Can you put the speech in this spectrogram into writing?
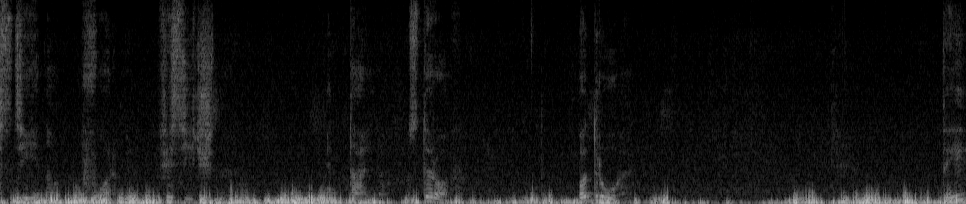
Постійно у формі фізичної, ментально, здоров. По-друге, ти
